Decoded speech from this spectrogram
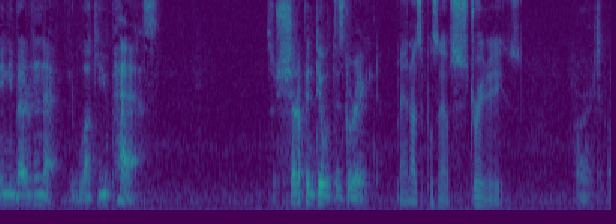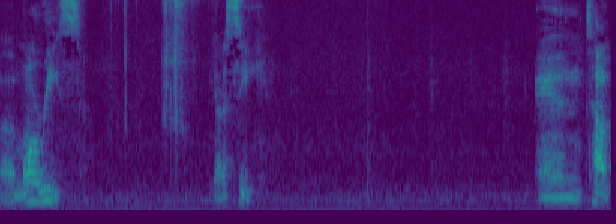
any better than that. You lucky you pass. So shut up and deal with this grade. Man, I'm supposed to have straight A's. Alright. Uh, Maurice. You got a C. Tom.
